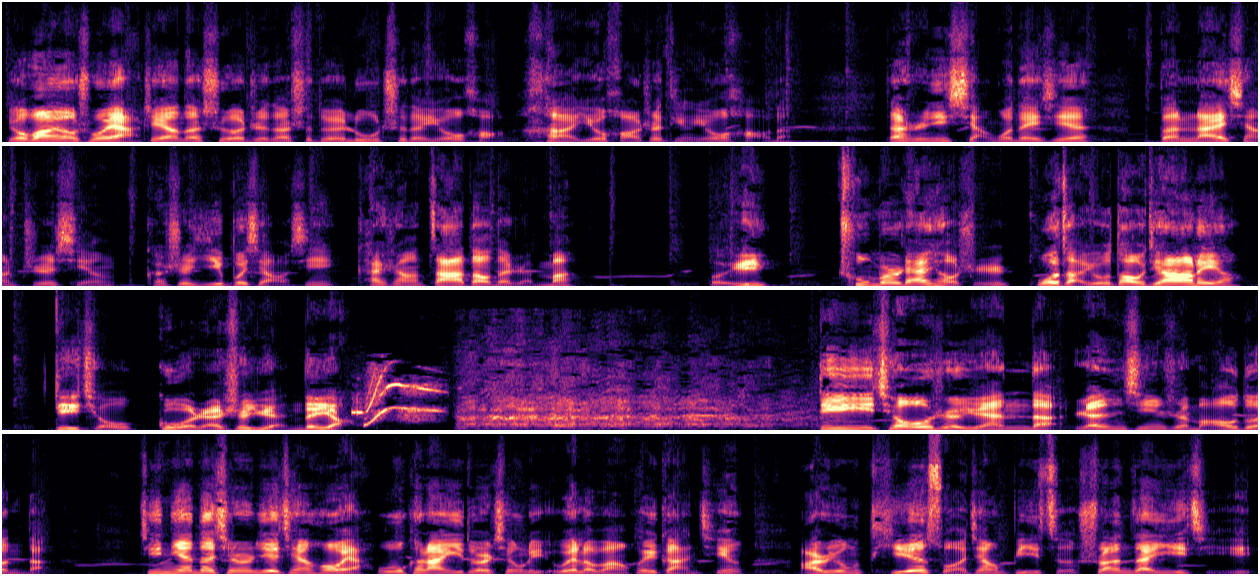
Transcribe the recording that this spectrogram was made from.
有网友说呀，这样的设置呢是对路痴的友好，哈，友好是挺友好的。但是你想过那些本来想直行，可是一不小心开上匝道的人吗？哎，出门俩小时，我咋又到家了呀？地球果然是圆的呀！地球是圆的，人心是矛盾的。今年的情人节前后呀，乌克兰一对情侣为了挽回感情而用铁锁将彼此拴在一起。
